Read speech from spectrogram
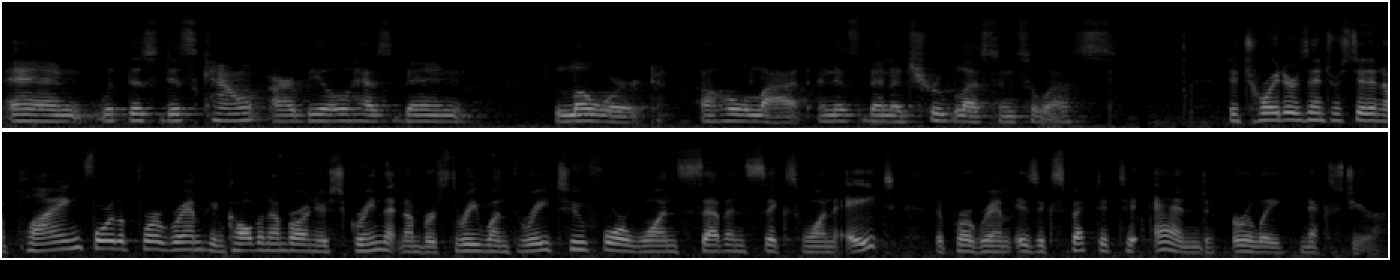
and with this discount, our bill has been lowered a whole lot, and it's been a true blessing to us. Detroiters interested in applying for the program can call the number on your screen. That number is 313 241 7618. The program is expected to end early next year.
